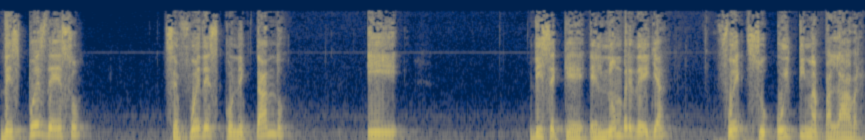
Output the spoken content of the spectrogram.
Después de eso, se fue desconectando y dice que el nombre de ella fue su última palabra.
